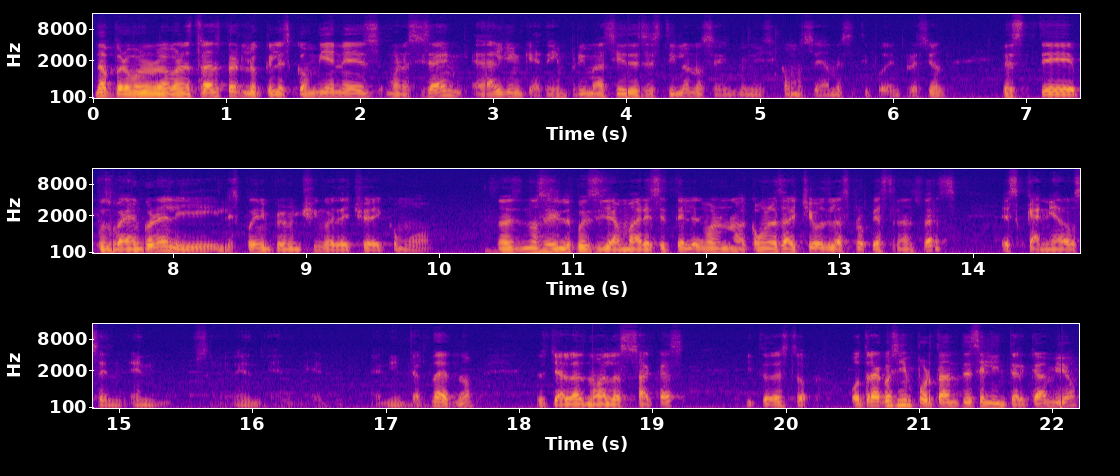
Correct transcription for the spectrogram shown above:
No, pero bueno, con las transfers lo que les conviene es, bueno, si saben alguien que te imprima así de ese estilo, no sé ni cómo se llama ese tipo de impresión, este, pues vayan con él y les pueden imprimir un chingo. De hecho, hay como, no, sé si les puedes llamar STLs, bueno, no, como los archivos de las propias transfers escaneados pues, en- en internet, ¿no? Entonces ya las nuevas las sacas y todo esto. Otra cosa importante es el intercambio,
